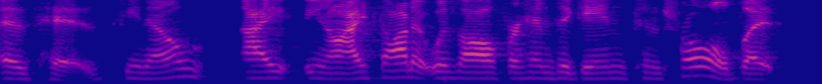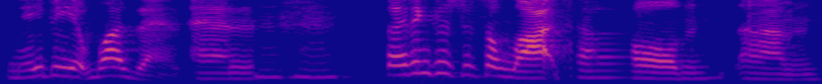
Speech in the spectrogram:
as his, you know? I you know, I thought it was all for him to gain control, but maybe it wasn't. And mm-hmm. so I think there's just a lot to hold um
